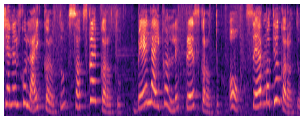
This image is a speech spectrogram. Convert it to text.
ଚ୍ୟାନେଲକୁ ଲାଇକ୍ କରନ୍ତୁ ସବସ୍କ୍ରାଇବ୍ କରନ୍ତୁ ବେଲ୍ ଆଇକନ୍ରେ ପ୍ରେସ୍ କରନ୍ତୁ ଓ ସେୟାର ମଧ୍ୟ କରନ୍ତୁ।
